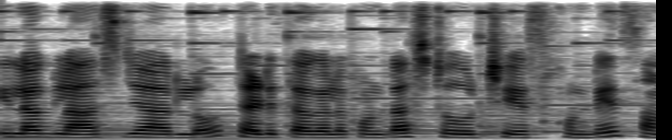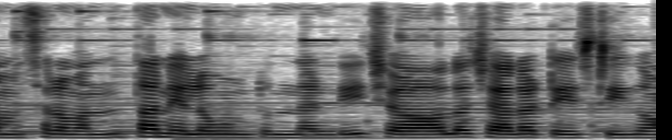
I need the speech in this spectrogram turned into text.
ఇలా గ్లాస్ జార్లో తడి తగలకుండా స్టోర్ చేసుకుంటే సంవత్సరం అంతా నిలవ ఉంటుందండి. చాలా చాలా టేస్టీగా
